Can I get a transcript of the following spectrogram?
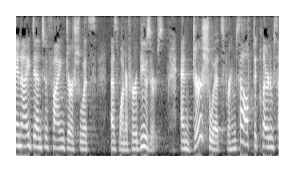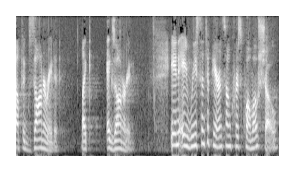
in identifying Dershowitz as one of her abusers. And Dershowitz, for himself, declared himself exonerated, like exonerated. In a recent appearance on Chris Cuomo's show,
